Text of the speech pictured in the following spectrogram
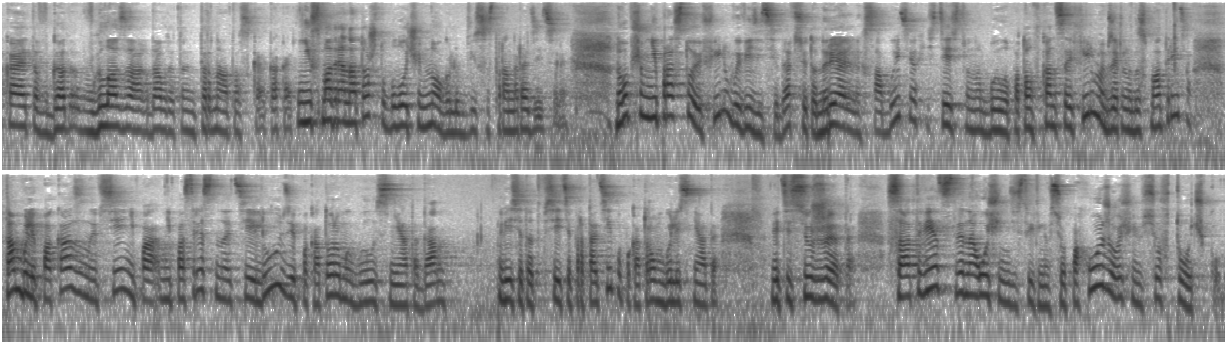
какая-то в, в глазах, да, вот эта интернатовская какая-то. Несмотря на то, что было очень много любви со стороны родителей. Но, в общем, непростой фильм, вы видите, да, все это на реальных событиях, естественно, было. Потом в конце фильма, обязательно досмотрите, там были показаны все непосредственно те люди, по которым их было снято, да, весь этот, все эти прототипы, по которым были сняты эти сюжеты. Соответственно, очень действительно все похоже, очень все в точку.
